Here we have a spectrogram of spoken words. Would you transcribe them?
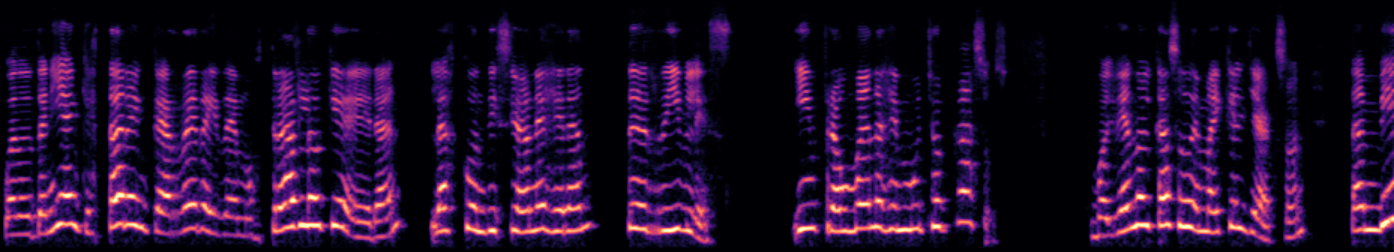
cuando tenían que estar en carrera y demostrar lo que eran, las condiciones eran terribles, infrahumanas en muchos casos. Volviendo al caso de Michael Jackson, también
